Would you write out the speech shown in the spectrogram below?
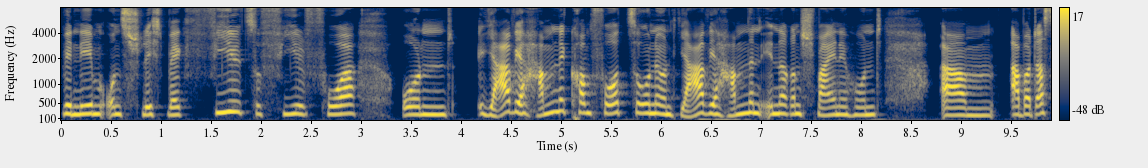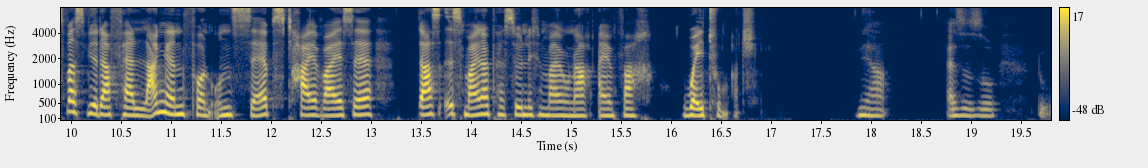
Wir nehmen uns schlichtweg viel zu viel vor. Und ja, wir haben eine Komfortzone und ja, wir haben einen inneren Schweinehund. Ähm, aber das, was wir da verlangen von uns selbst teilweise, das ist meiner persönlichen Meinung nach einfach way too much. Ja, also so, du,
